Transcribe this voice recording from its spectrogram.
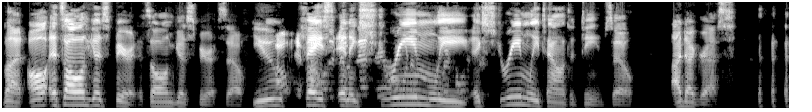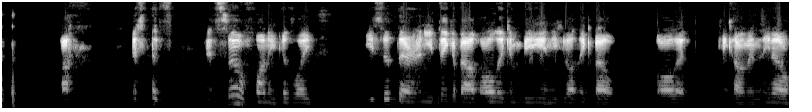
but all it's all in good spirit. It's all in good spirit. So you if I faced would've an known that, then extremely, extremely talented team. So I digress. Uh, it's it's, it's so funny because like you sit there and you think about all they can be, and you can think about all that can come. And you know,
